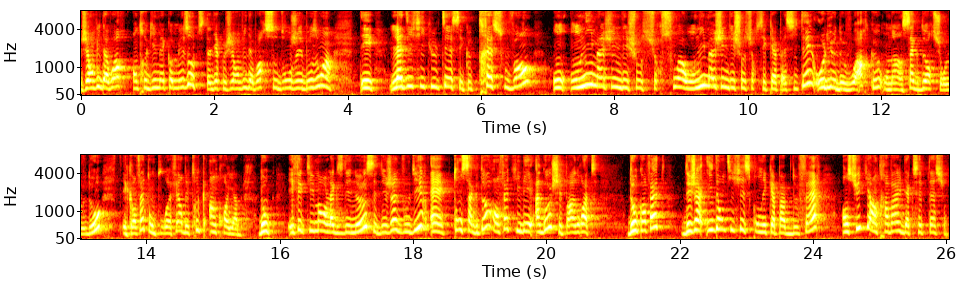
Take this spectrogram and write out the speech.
j'ai envie d'avoir entre guillemets comme les autres, c'est-à-dire que j'ai envie d'avoir ce dont j'ai besoin. Et la difficulté, c'est que très souvent, on, imagine des choses sur soi, on imagine des choses sur ses capacités, au lieu de voir qu'on a un sac d'or sur le dos et qu'en fait on pourrait faire des trucs incroyables. Donc effectivement, l'axe des nœuds, c'est déjà de vous dire, hey, ton sac d'or, en fait, il est à gauche et pas à droite. Donc en fait, déjà identifier ce qu'on est capable de faire. Ensuite, il y a un travail d'acceptation.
